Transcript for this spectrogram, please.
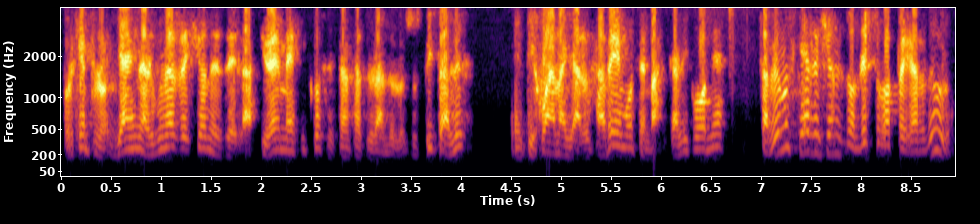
por ejemplo, ya en algunas regiones de la Ciudad de México se están saturando los hospitales, en Tijuana ya lo sabemos, en Baja California, sabemos que hay regiones donde esto va a pegar duro.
